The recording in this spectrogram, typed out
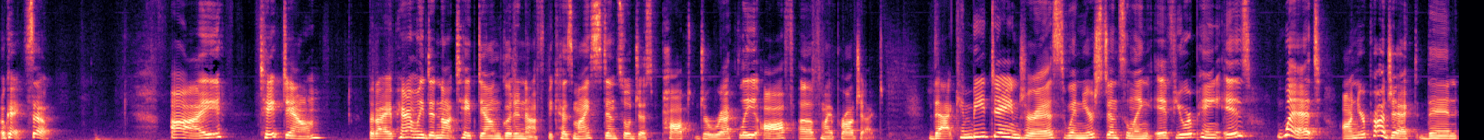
okay, so I taped down, but I apparently did not tape down good enough because my stencil just popped directly off of my project. That can be dangerous when you're stenciling. If your paint is wet on your project, then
